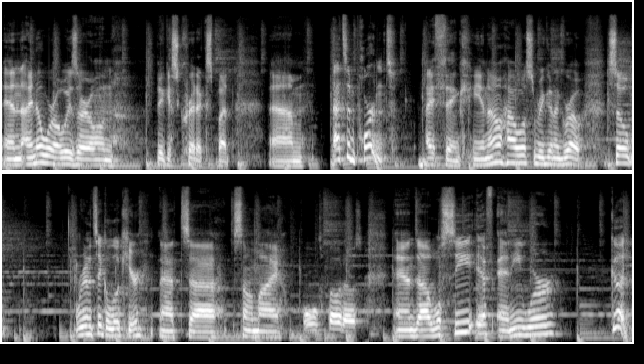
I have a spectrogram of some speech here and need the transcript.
And I know we're always our own biggest critics, but um, that's important, I think, you know? How else are we gonna grow? So we're gonna take a look here at uh, some of my old photos and uh, we'll see if any were good.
